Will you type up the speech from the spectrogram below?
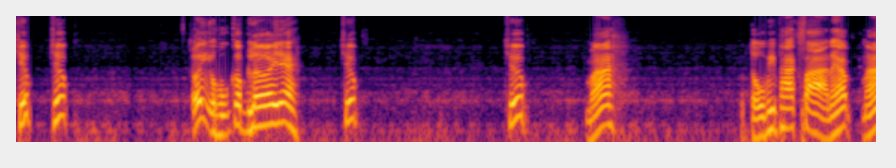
ชึบชึบเอ้ยโอ้โหเกือบเลยเนี่ยชึบชึบมา ประตูพิพากษานะครับ มา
